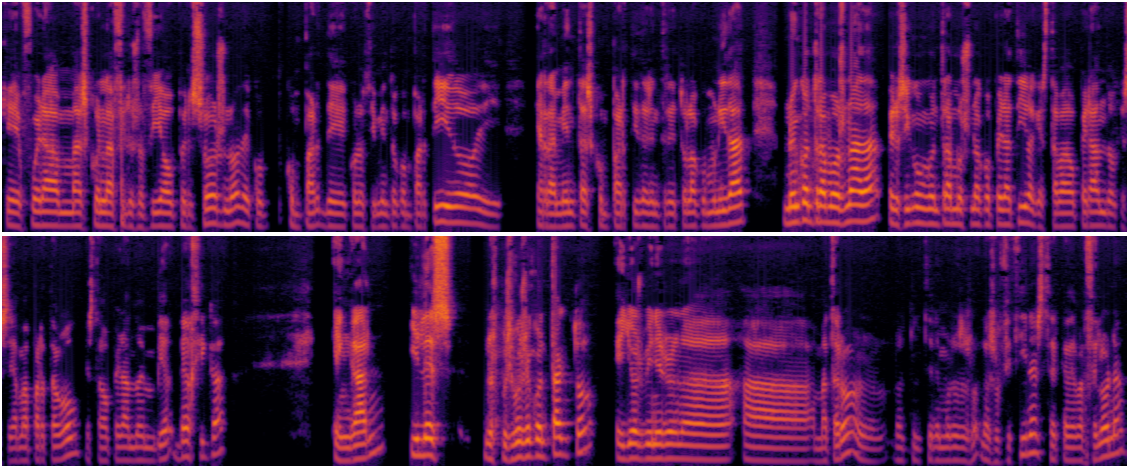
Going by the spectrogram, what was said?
que fuera más con la filosofía open source, ¿no? de, conocimiento compartido y, herramientas compartidas entre toda la comunidad. No encontramos nada, pero sí encontramos una cooperativa que estaba operando, que se llama Partagon, que estaba operando en Bélgica, en GAN, y les, nos pusimos en contacto. Ellos vinieron a, a Mataró, donde tenemos las oficinas, cerca de Barcelona,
